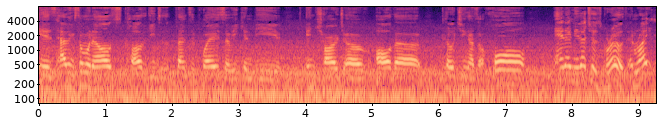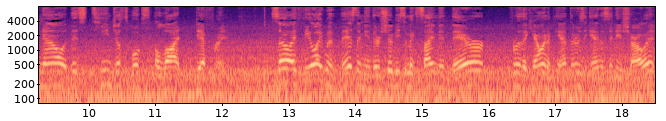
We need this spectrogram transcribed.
is having someone else call the defensive play so he can be in charge of all the coaching as a whole. And I mean, that shows growth. And right now, this team just looks a lot different. So I feel like with this, I mean, there should be some excitement there for the Carolina Panthers and the city of Charlotte.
